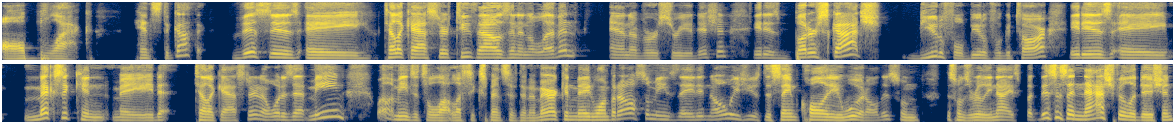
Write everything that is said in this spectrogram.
all black, hence the Gothic. This is a Telecaster 2011 anniversary edition. It is butterscotch, beautiful, beautiful guitar. It is a Mexican made Telecaster. Now, what does that mean? Well, it means it's a lot less expensive than American made one, but it also means they didn't always use the same quality of wood. Oh, this one, this one's really nice. But this is a Nashville edition,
